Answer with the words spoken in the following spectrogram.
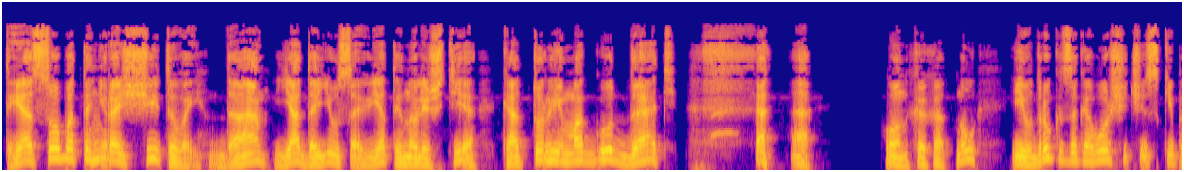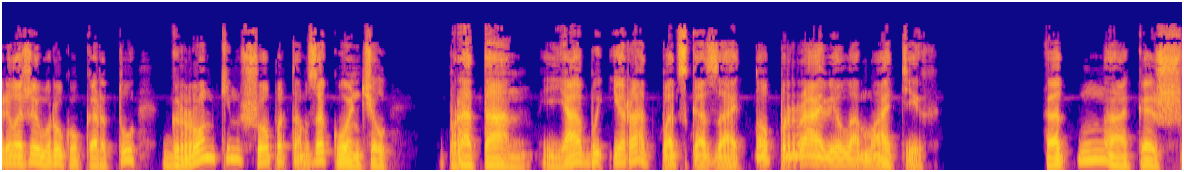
«Ты особо-то не рассчитывай. Да, я даю советы, но лишь те, которые могу дать». «Ха-ха!» Он хохотнул и вдруг заговорщически, приложив руку к рту, громким шепотом закончил – «Братан, я бы и рад подсказать, но правила, мать их!» Однако ж...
